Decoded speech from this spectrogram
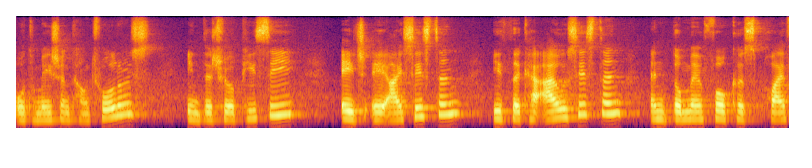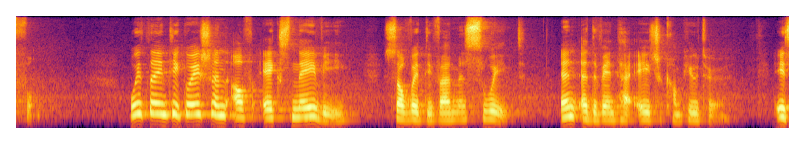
automation controllers, industrial PC, edge AI system, EtherCAT IO system, and domain-focused platform. With the integration of XNAVI software development suite and Advantech edge computer, it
